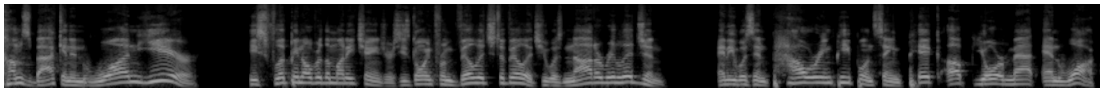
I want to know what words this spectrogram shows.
comes back, and in one year, he's flipping over the money changers. He's going from village to village. He was not a religion and he was empowering people and saying, Pick up your mat and walk.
